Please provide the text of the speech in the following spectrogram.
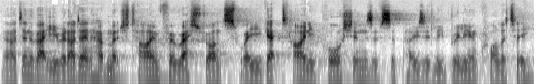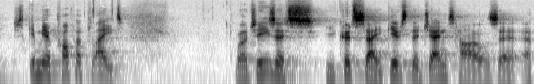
Now, I don't know about you, but I don't have much time for restaurants where you get tiny portions of supposedly brilliant quality. Just give me a proper plate. Well, Jesus, you could say, gives the Gentiles a,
